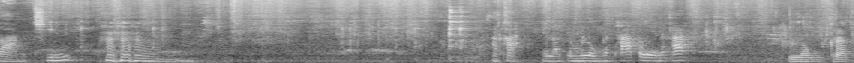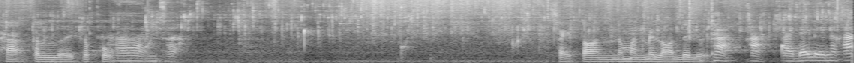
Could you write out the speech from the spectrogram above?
สามชิ้นนะคะเดี๋ยวเราจะมาลงกระทะกันเลยนะคะๆลงกระทะกันเลยครับผมอ่านี่ค่ะ ใส่ตอนน้ำมันไม่ร้อนได้เลย ค่ะ ค่ะ ใส่ได้เลยนะคะ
